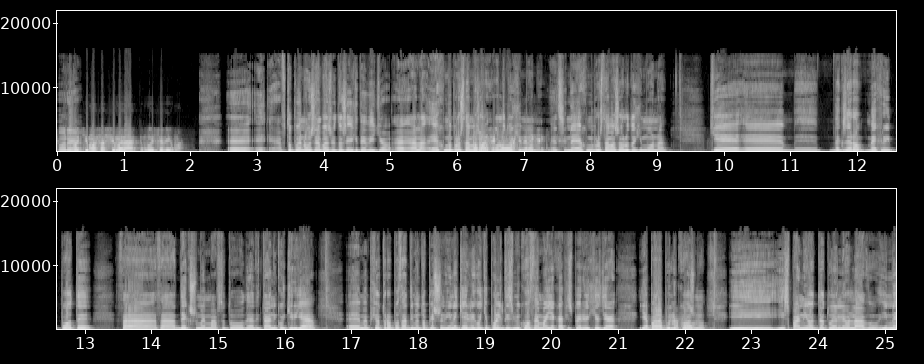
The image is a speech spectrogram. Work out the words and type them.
Ωραία. Δοκίμασα σήμερα, μου ήρθε δείγμα. Ε, ε, αυτό που εννοούσα, εν πάση περιπτώσει, έχετε δίκιο. Ε, αλλά έχουμε μπροστά μας όλο, όλο το χειμώνα. Έτσι, ναι, έχουμε μπροστά μας όλο το χειμώνα και ε, ε, δεν ξέρω μέχρι πότε θα, θα αντέξουμε με αυτό το. Δηλαδή, τα νοικοκυριά ε, με ποιο τρόπο θα αντιμετωπίσουν. Είναι και λίγο και πολιτισμικό θέμα για κάποιες περιοχές, για, για πάρα πολύ κόσμο. Η, η σπανιότητα του ελαιολάδου είναι,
